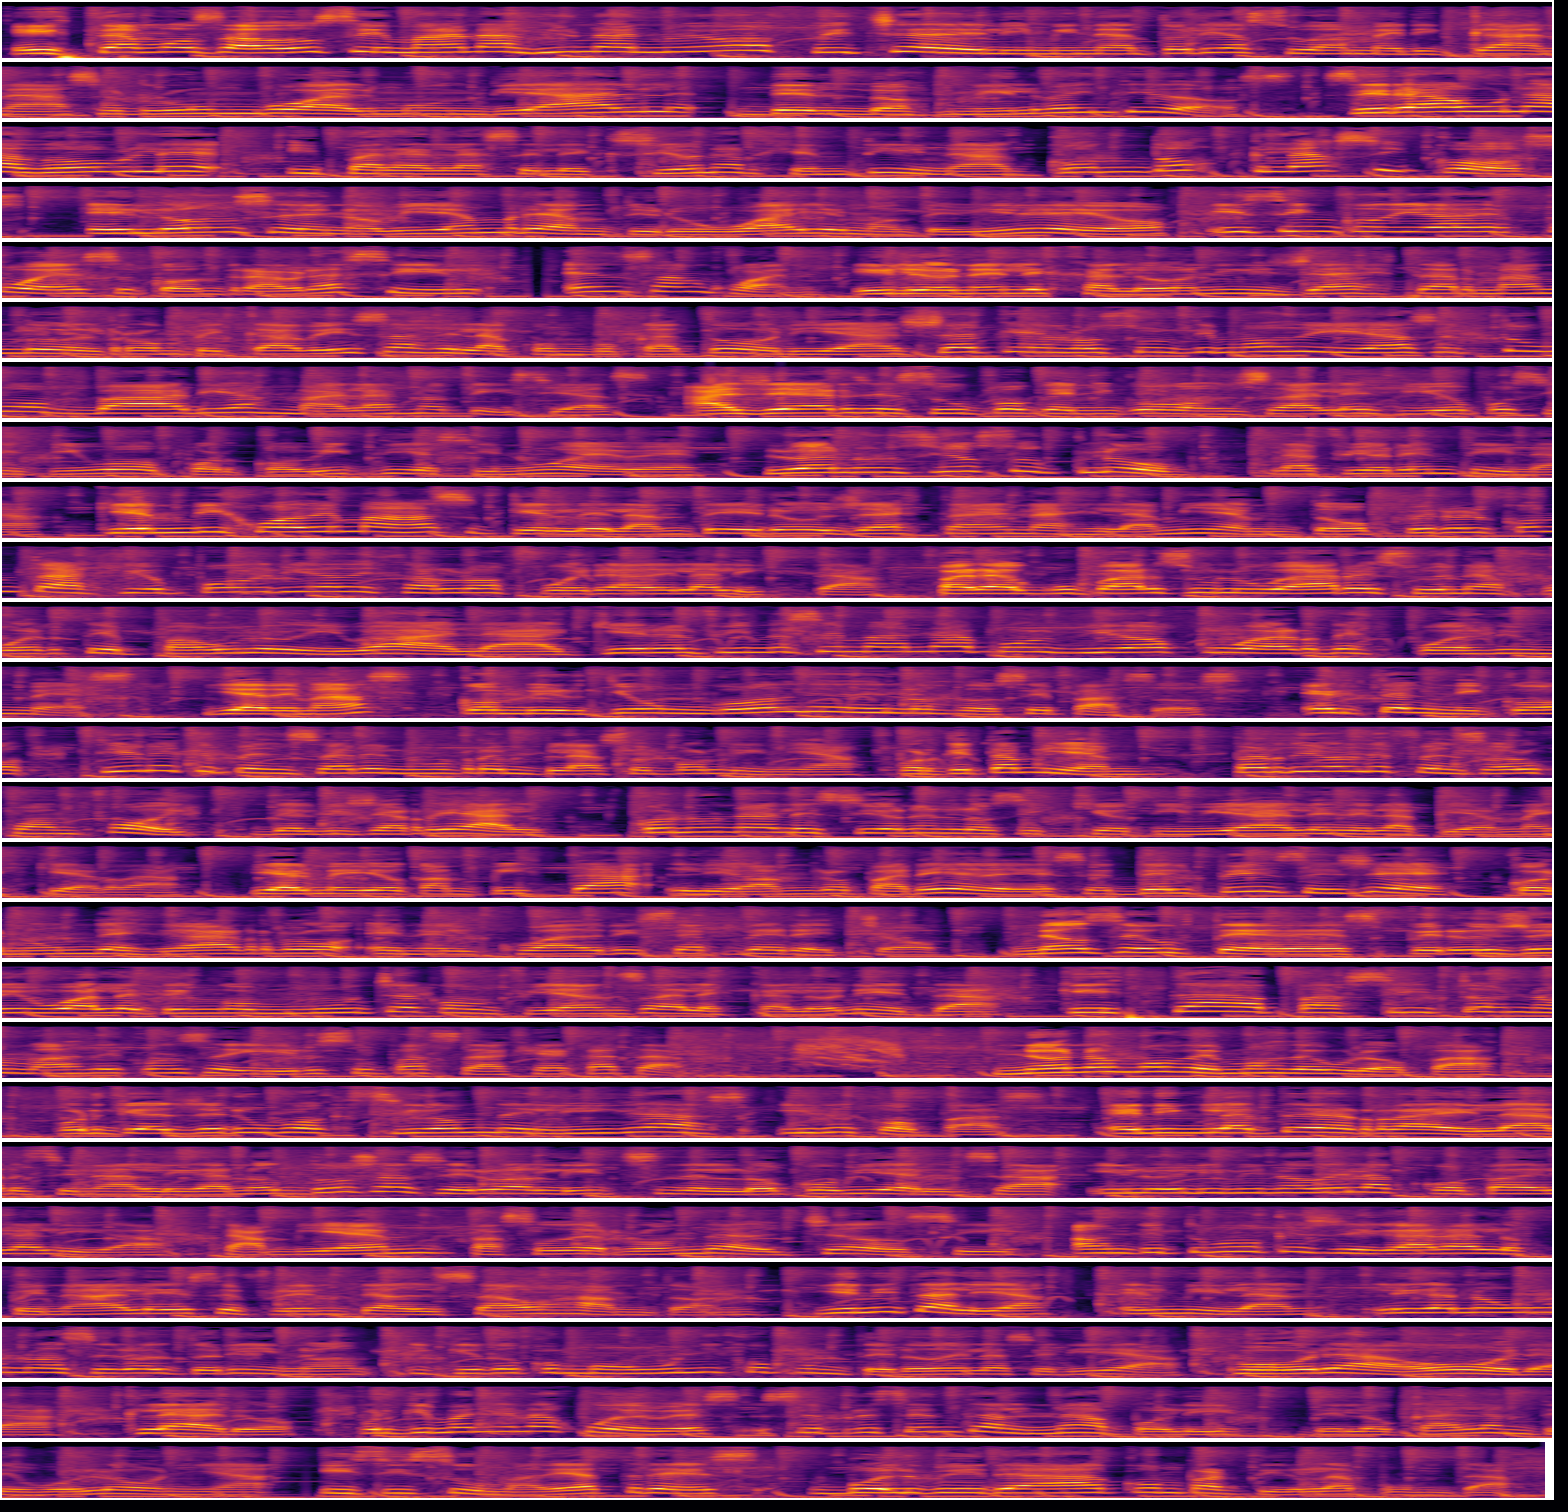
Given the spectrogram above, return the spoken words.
Estamos a dos semanas de una nueva fecha de eliminatorias sudamericanas rumbo al Mundial del 2022. Será una doble y para la selección argentina, con dos clásicos el 11 de noviembre ante Uruguay en Montevideo y cinco días después contra Brasil en San Juan. Y Leonel Scaloni ya está armando el rompecabezas de la convocatoria, ya que en los últimos días tuvo varias malas noticias. Ayer se supo que Nico González dio positivo por COVID-19. Lo anunció su club la Fiorentina, quien dijo además que el delantero ya está en aislamiento, pero el contagio podría dejarlo afuera de la lista. Para ocupar su lugar suena fuerte Paulo Dybala, quien el fin de semana volvió a jugar después de un mes y además convirtió un gol desde los 12 pasos. El técnico tiene que pensar en un reemplazo por línea, porque también perdió el defensor Juan Foyt del Villarreal con una lesión en los isquiotibiales de la pierna izquierda y al mediocampista Leandro Paredes del PSG con un desgarro en el cuádriceps derecho. No sé ustedes, pero yo igual le tengo mucha confianza a la escaloneta, que está a pasitos nomás de conseguir su pasaje a Qatar. No nos movemos de Europa, porque ayer hubo acción de ligas y de copas. En Inglaterra, el Arsenal le ganó 2 a 0 al Leeds del Loco Bielsa y lo eliminó de la Copa de la Liga. También pasó de ronda al Chelsea, aunque tuvo que llegar a los penales frente al Southampton. Y en Italia, el Milan le ganó 1 a 0 al Torino y quedó como único puntero de la Serie A. Por ahora, claro, porque mañana jueves se presenta al Napoli, de local ante Bolonia, y si suma de a 3, volverá a compartir la punta.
